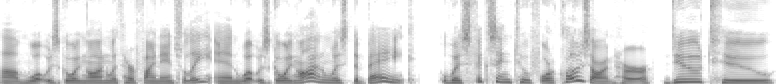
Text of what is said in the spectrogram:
um, what was going on with her financially, and what was going on was the bank was fixing to foreclose on her due to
